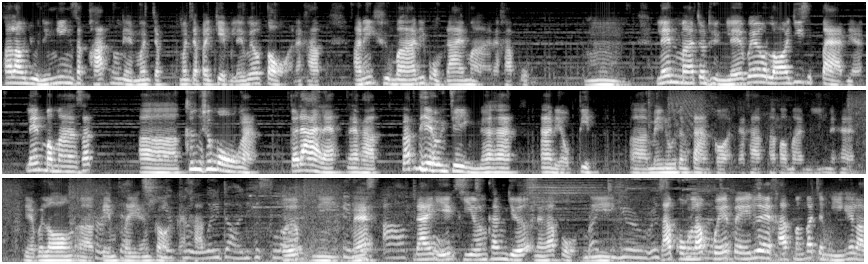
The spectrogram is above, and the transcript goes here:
ถ้าเราอยู่นิ่งๆสักพักนึงเนี่ยมันจะมันจะไปเก็บเลเวลต่อนะครับ อันนี้คือม้าที่ผมได้มานะครับผมอืมเล่นมาจนถึงเลเวล128 เนี่ย เล่นประมาณสักครึ่งชั่วโมงอะก็ได้แล้วนะครับแป๊บเดียวจริงๆนะฮะ อะเดี๋ยวปิดเอ่อเมนูต่างๆก่อนนะครับอะประมาณนี้นะฮะเดี๋ยวไปลองเอ่อเกมเพลย์กันก่อนนะครับปึ๊บนี่เห็นไหมได้ EXP ค่อนข้างเยอะนะครับผมนี่รับคงรับเควสไปเรื่อยครับ มันก็จะมีให้เรา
